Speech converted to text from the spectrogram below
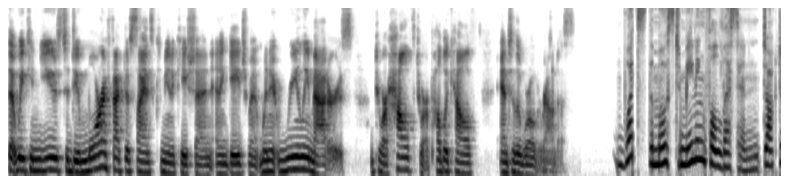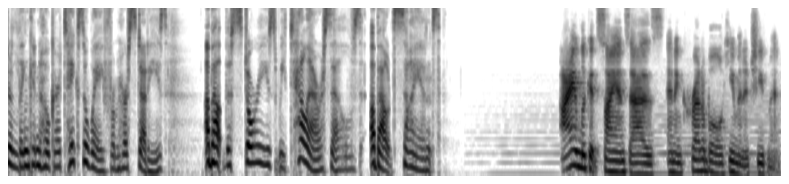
that we can use to do more effective science communication and engagement when it really matters to our health, to our public health, and to the world around us. What's the most meaningful lesson Dr. Linkenhoker takes away from her studies about the stories we tell ourselves about science? I look at science as an incredible human achievement.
